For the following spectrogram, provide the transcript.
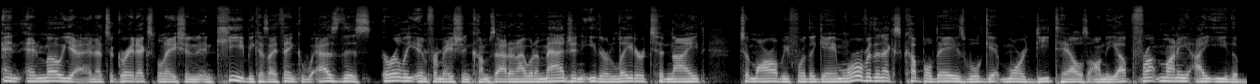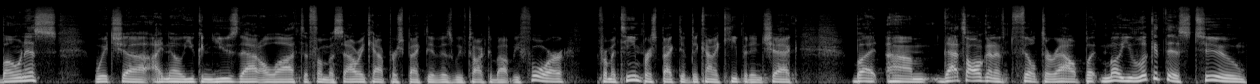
And and Mo, yeah, and that's a great explanation and key because I think as this early information comes out, and I would imagine either later tonight, tomorrow before the game, or over the next couple days, we'll get more details on the upfront money, i.e., the bonus, which uh, I know you can use that a lot to, from a salary cap perspective, as we've talked about before, from a team perspective to kind of keep it in check. But um, that's all going to filter out. But Mo, you look at this too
